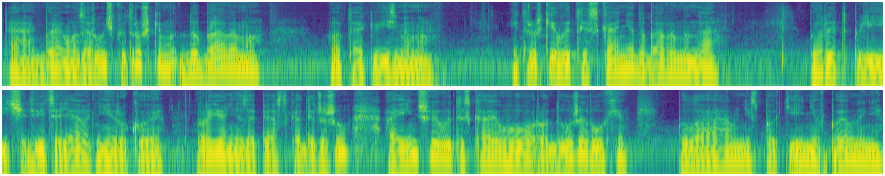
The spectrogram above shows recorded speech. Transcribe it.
Так, беремо за ручку, трошки додамо, отак візьмемо. І трошки витискання додамо на передпліччя. Дивіться, я однією рукою в районі зап'ястка держу, а іншою витискаю вгору. Дуже рухи плавні, спокійні, впевнені.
